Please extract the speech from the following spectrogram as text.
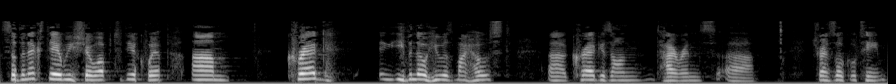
So the next day we show up to the equip. Um, Craig, even though he was my host, uh, Craig is on Tyrone's uh, translocal team,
